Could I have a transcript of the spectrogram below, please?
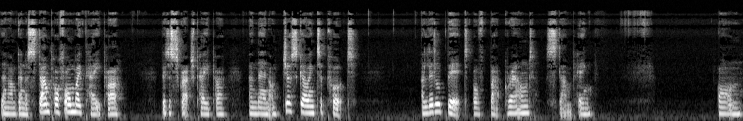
then I'm going to stamp off on my paper, bit of scratch paper, and then I'm just going to put a little bit of background stamping on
